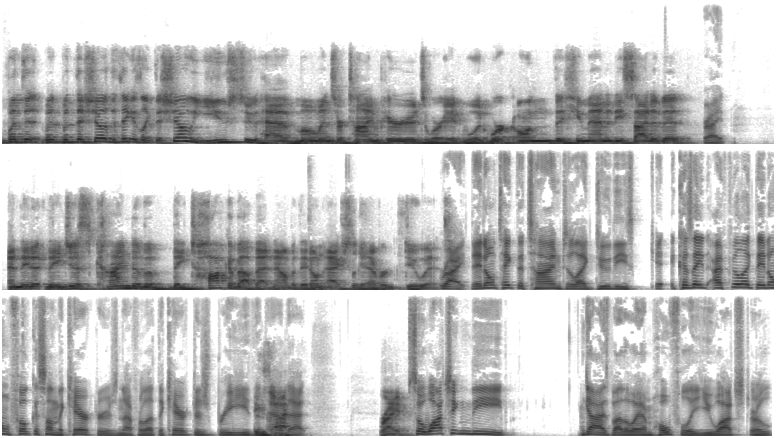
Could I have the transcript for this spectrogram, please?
But the but but the show the thing is like the show used to have moments or time periods where it would work on the humanity side of it, Right. and they they just kind of a, they talk about that now, but they don't actually ever do it. Right. They don't take the time to like do these because they I feel like they don't focus on the characters enough or let the characters breathe and have that Right. So watching the guys, by the way, I'm hopefully you watched or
